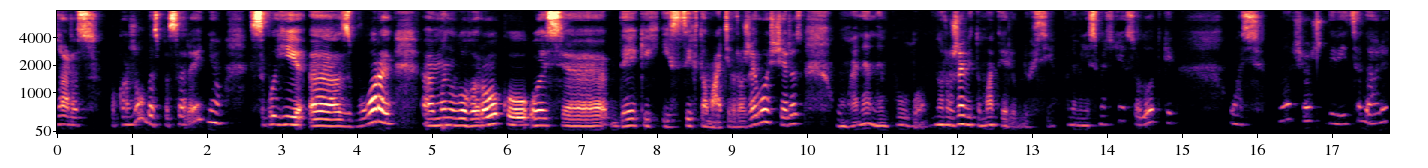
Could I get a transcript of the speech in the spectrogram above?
Зараз покажу безпосередньо свої е, збори е, минулого року. Ось е, деяких із цих томатів. Рожевого ще раз у мене не було. Ну, рожеві томати я люблю всі. Вони мені смачні, солодкі. Ось. Ну що ж, дивіться далі.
